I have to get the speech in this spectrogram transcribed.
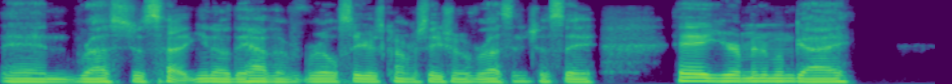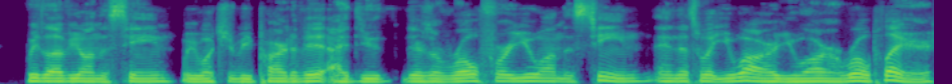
and Russ just you know they have a real serious conversation with Russ and just say, "Hey, you're a minimum guy. We love you on this team. We want you to be part of it. I do. There's a role for you on this team, and that's what you are. You are a role player.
